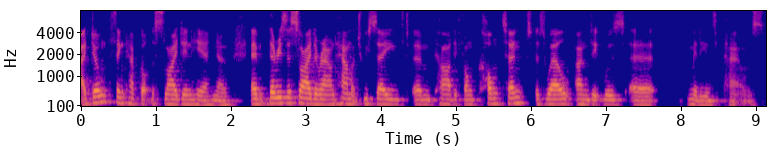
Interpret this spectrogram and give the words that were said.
I don't think I've got the slide in here. No, um, there is a slide around how much we saved um, Cardiff on content as well, and it was uh, millions of pounds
